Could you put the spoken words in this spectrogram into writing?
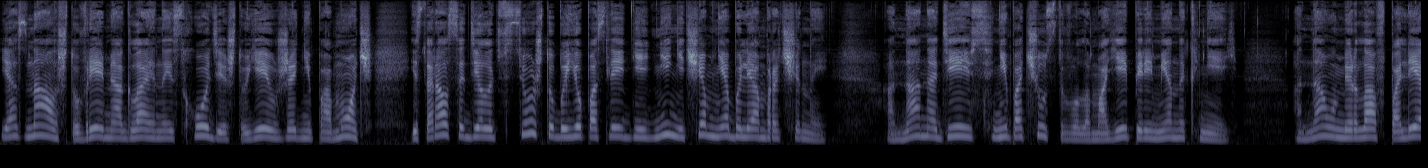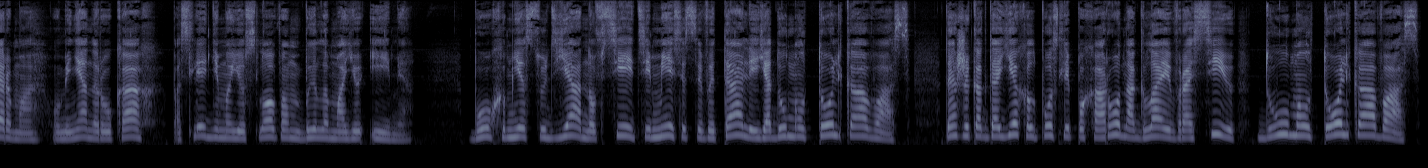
Я знал, что время Аглаи на исходе, что ей уже не помочь, и старался делать все, чтобы ее последние дни ничем не были омрачены. Она, надеюсь, не почувствовала моей перемены к ней. Она умерла в Палермо, у меня на руках, последним ее словом было мое имя. Бог мне судья, но все эти месяцы в Италии я думал только о вас. Даже когда ехал после похорон Аглаи в Россию, думал только о вас.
